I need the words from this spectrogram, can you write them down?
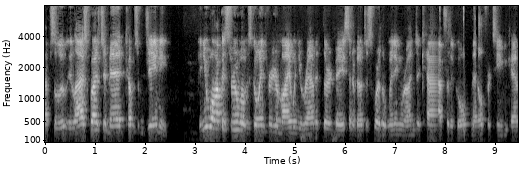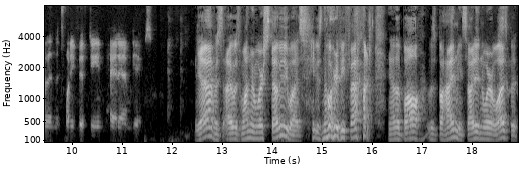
Absolutely. Last question, man, comes from Jamie. Can you walk us through what was going through your mind when you rounded third base and about to score the winning run to capture the gold medal for Team Canada in the 2015 Pan Am Games? Yeah, I was I was wondering where Stubby was. He was nowhere to be found. You know, the ball was behind me, so I didn't know where it was. But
